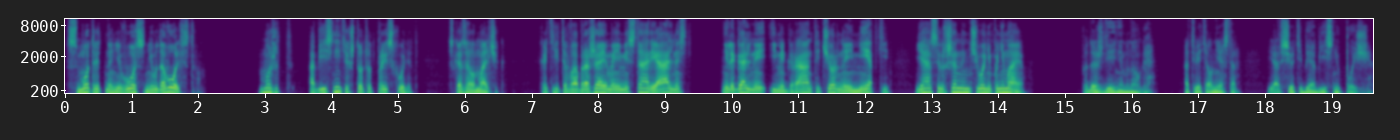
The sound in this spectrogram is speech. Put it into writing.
смотрит на него с неудовольством. «Может, объясните, что тут происходит?» — сказал мальчик. «Какие-то воображаемые места, реальность, нелегальные иммигранты, черные метки. Я совершенно ничего не понимаю». «Подожди немного», — ответил Нестор. «Я все тебе объясню позже».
